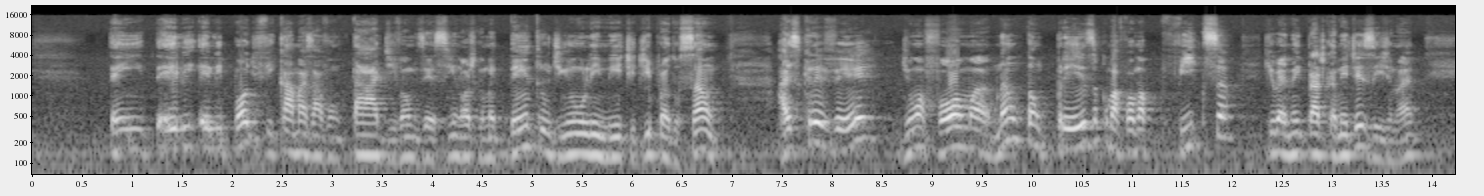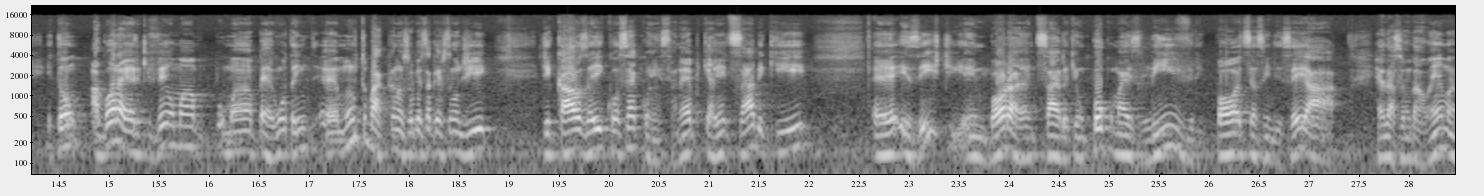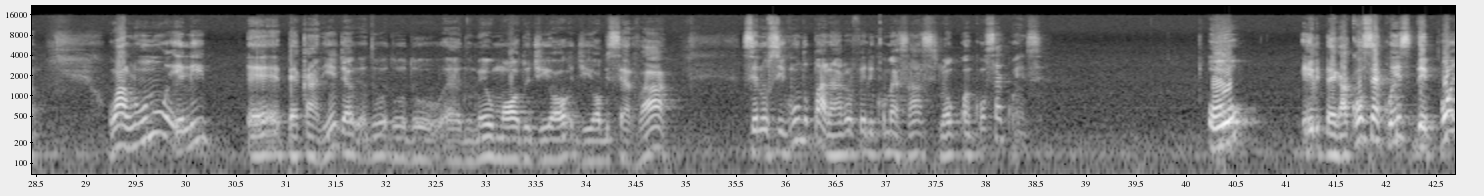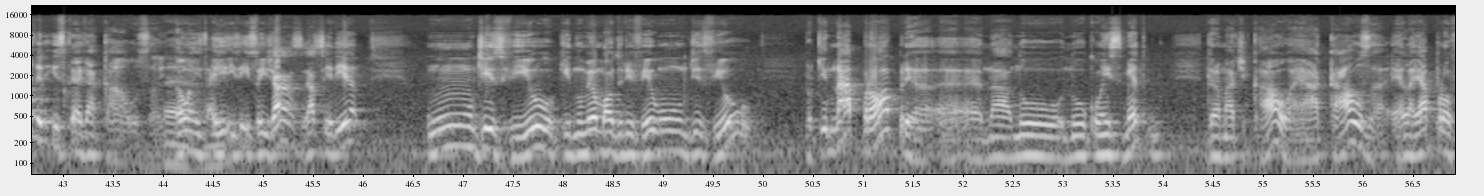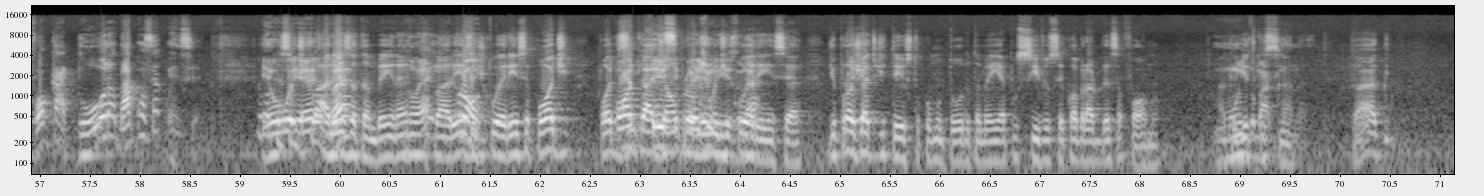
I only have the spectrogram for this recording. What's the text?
tem ele, ele pode ficar mais à vontade, vamos dizer assim, logicamente, dentro de um limite de produção, a escrever de uma forma não tão presa como a forma fixa que o Enem praticamente exige, não é? Então, agora, Eric, vem uma, uma pergunta é, muito bacana sobre essa questão de, de causa e consequência, né? Porque a gente sabe que é, existe, embora a gente saiba que um pouco mais livre, pode-se assim dizer, a redação da UEMA, o aluno, ele é, pecaria, de, do, do, do, é, do, meu modo de, de observar, se no segundo parágrafo ele começasse logo com a consequência. Ou ele pegar a consequência, depois ele escreve a causa. É. Então, isso aí já, já seria um desvio, que no meu modo de ver, um desvio porque na própria, é, na, no, no conhecimento gramatical, é, a causa ela é a provocadora da consequência. É uma Eu, de é, clareza é, também, né? Não é? De clareza, Pronto. de coerência, pode, pode, pode desencadear um problema de né? coerência. Né? De projeto de texto como um todo também é possível ser cobrado dessa forma. Muito Acredito bacana. Tá?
